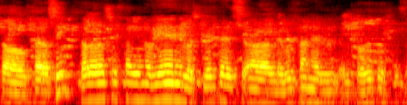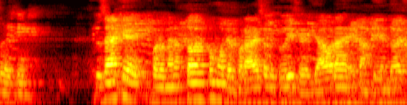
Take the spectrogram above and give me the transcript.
So, pero sí, todo eso está yendo bien y los clientes ah, le gustan el, el producto que estoy haciendo. Tú sabes que por lo menos todo es como temporada, eso que tú dices, ya ahora están pidiendo eso.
